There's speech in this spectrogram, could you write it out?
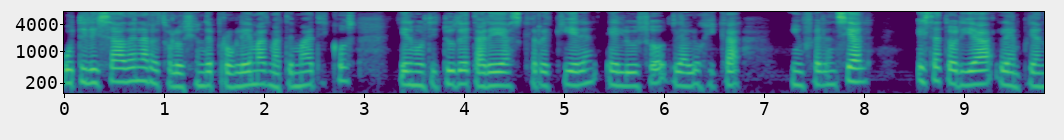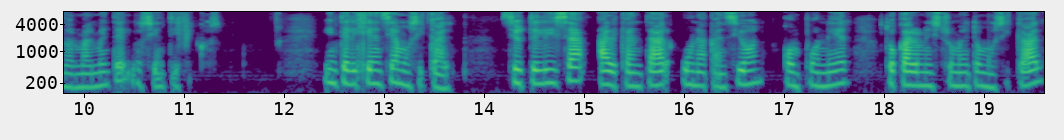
utilizada en la resolución de problemas matemáticos y en multitud de tareas que requieren el uso de la lógica inferencial. Esta teoría la emplean normalmente los científicos. Inteligencia musical. Se utiliza al cantar una canción, componer, tocar un instrumento musical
